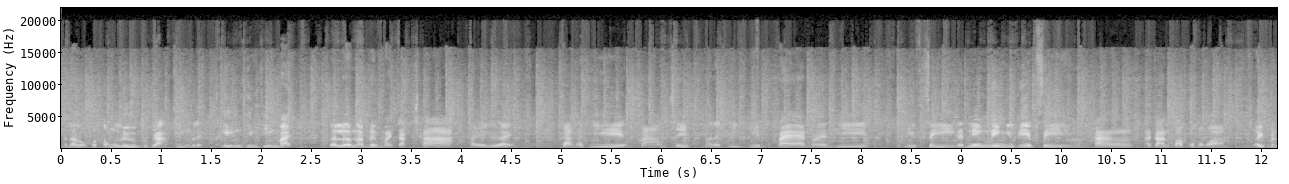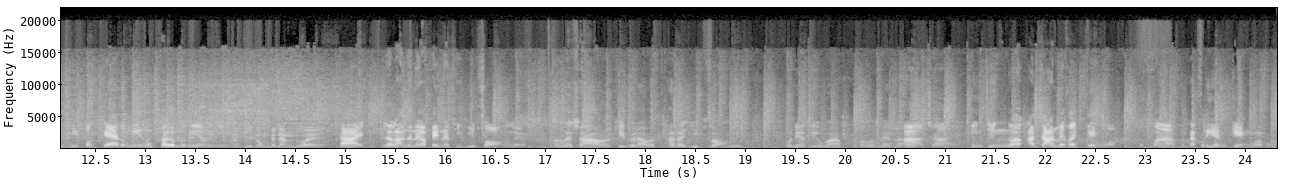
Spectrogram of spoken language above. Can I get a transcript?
ดังนั้นเราก็ต้องลืมทุกอย่างทิ้งไปเลยทิ้งทิ้งทิ้งไปแล้วเริ่มนับหนึ่งใหม่จากช้าไปเรื่อยๆ จากนาที 30 มานาที 28 มานาที 24 ก็นิ่งนิ่งอยู่ 24 ทางอาจารย์ป๊อปก็บอกว่าเอ้ยมันมีต้องแก้ตรงนี้ต้องเติมตรงนี้ตรงนี้ๆบางที่ลงไปนั่งด้วย ใช่ แล้วหลังจากนั้นก็เป็นนาที 22 เลย ตั้งแต่เช้าเราคิดไปแล้วว่าถ้าได้22นี่วันนี้ถือว่าประสบความสำเร็จแล้วอ่าใช่ จริง ๆ ก็อาจารย์ไม่ค่อยเก่งหรอก ผมว่านักเรียนเก่งมากกว่า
